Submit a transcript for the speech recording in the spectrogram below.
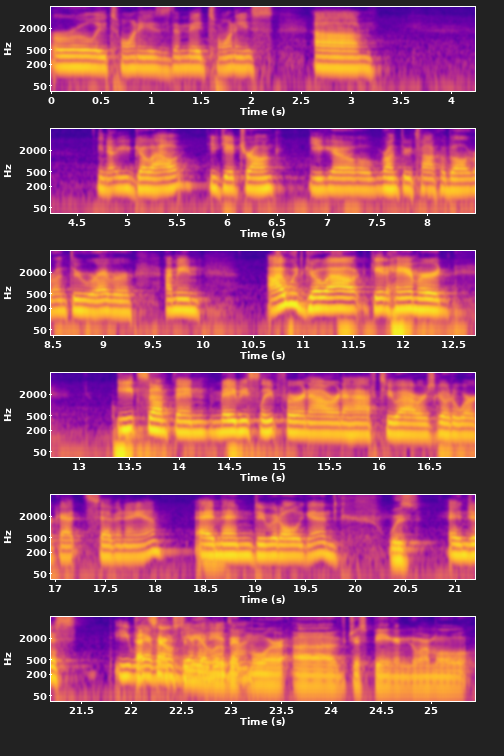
early twenties, the mid twenties. Um, you know, you go out, you get drunk, you go run through Taco Bell, run through wherever. I mean, I would go out, get hammered, eat something, maybe sleep for an hour and a half, two hours, go to work at 7 a.m., and then do it all again. Was and just eat whatever that sounds to me a little bit on. more of just being a normal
